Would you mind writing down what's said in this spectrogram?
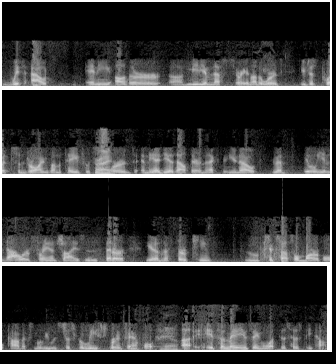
without any other uh, medium necessary. In other words, you just put some drawings on the page with some Right. words, and the idea is out there. And the next thing you know, you have billion dollar franchises that are, you know, the 13th successful Marvel Comics movie was just released, for example. Yeah. Uh, it's amazing what this has become.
